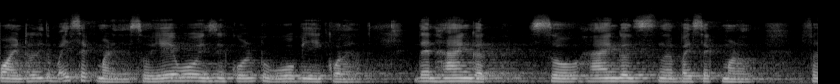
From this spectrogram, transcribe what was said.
ಪಾಯಿಂಟ್ ಅಲ್ಲಿ ಇದು ಬೈಸೆಕ್ಟ್ ಮಾಡಿದೆ ಸೊ ಎ ಒ ಇಸ್ ಈಕ್ವಲ್ ಟು ಒ ಬಿ ಈಕ್ವಲ್ ಆಗುತ್ತೆ ದೆನ್ ಹ್ಯಾಂಗಲ್ ಸೊ ಹ್ಯಾಂಗಲ್ಸ್ನ ಬೈಸೆಕ್ಟ್ ಮಾಡೋದು for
